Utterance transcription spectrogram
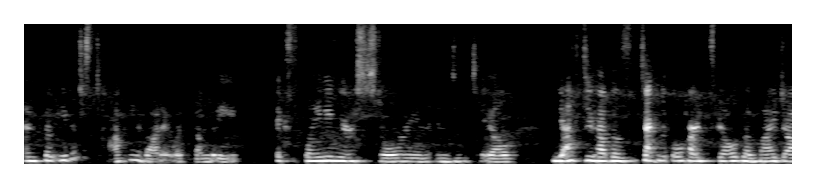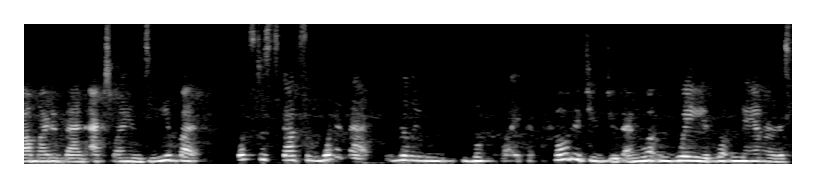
And so even just talking about it with somebody, explaining your story in, in detail, yes, you have those technical hard skills of my job might have been X, Y, and Z, but let's discuss what did that really look like? How did you do that? In what ways, what manners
